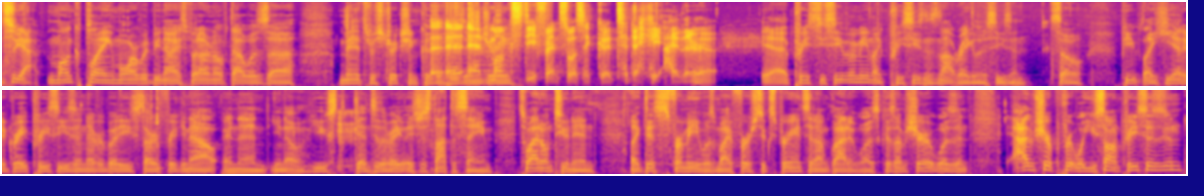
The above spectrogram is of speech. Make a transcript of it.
So yeah, Monk playing more would be nice, but I don't know if that was uh minutes restriction because of his and, and injury. Monk's defense wasn't good today either. Yeah. Yeah. Preseason. See what I mean? Like preseason is not regular season. So people like he had a great preseason. Everybody started freaking out, and then you know you get into the regular. It's just not the same. That's why I don't tune in. Like this for me was my first experience, and I'm glad it was because I'm sure it wasn't. I'm sure pre- what you saw in preseason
